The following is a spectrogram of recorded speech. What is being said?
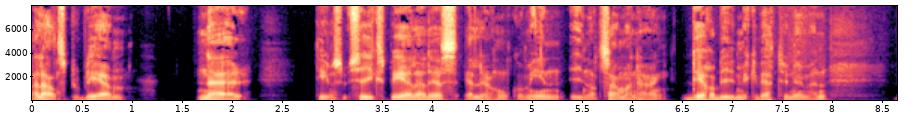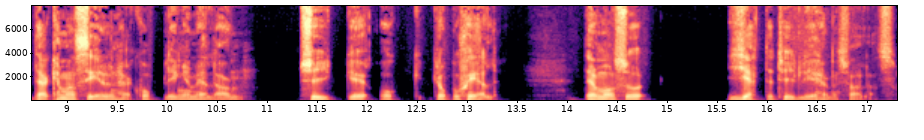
balansproblem när Tims musik spelades eller hon kom in i något sammanhang. Det har blivit mycket bättre nu men där kan man se den här kopplingen mellan psyke och kropp och själ. Den var så jättetydlig i hennes fall. Alltså.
